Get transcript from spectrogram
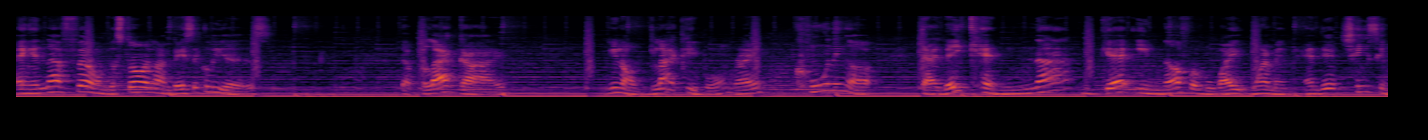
And in that film, the storyline basically is the black guy, you know, black people, right? Cooning up that they cannot get enough of white women and they're chasing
